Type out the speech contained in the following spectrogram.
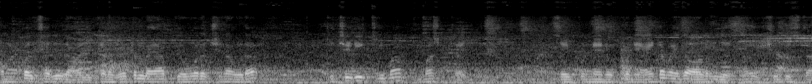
కంపల్సరీ రావాలి. ఇక్కడ హోటల్ యాప్కి ఎవరు వచ్చినా కూడా khichdi keema must try so ఇప్పుడు నేను కొన్ని ఐటమ్ అయితే ఆర్డర్ చేసిన చూపిస్తా.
